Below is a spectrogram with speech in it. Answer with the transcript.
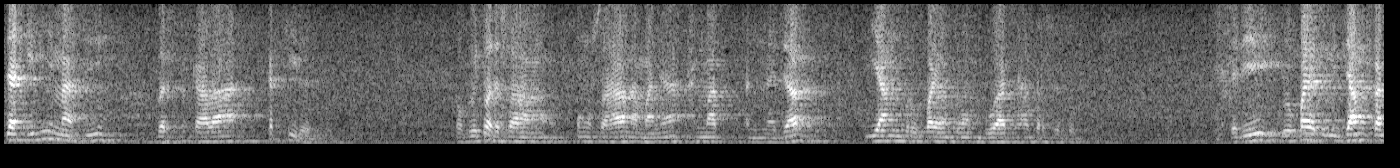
dan ini masih berskala kecil. Waktu itu ada seorang pengusaha namanya Ahmad An-Najar yang berupaya untuk membuat hal tersebut. Jadi untuk menjamkan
